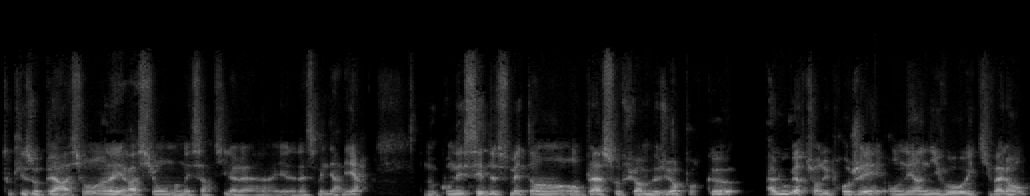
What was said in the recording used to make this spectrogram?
toutes les opérations. Hein, L'aération, on en est sorti la, la, semaine dernière. Donc, on essaie de se mettre en, en, place au fur et à mesure pour que, à l'ouverture du projet, on ait un niveau équivalent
